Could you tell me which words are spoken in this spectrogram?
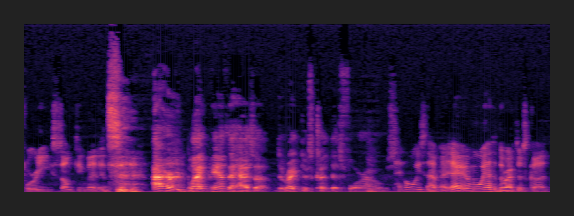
forty something minutes. I heard Black Panther has a director's cut that's four hours. They always have every movie has a director's cut.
